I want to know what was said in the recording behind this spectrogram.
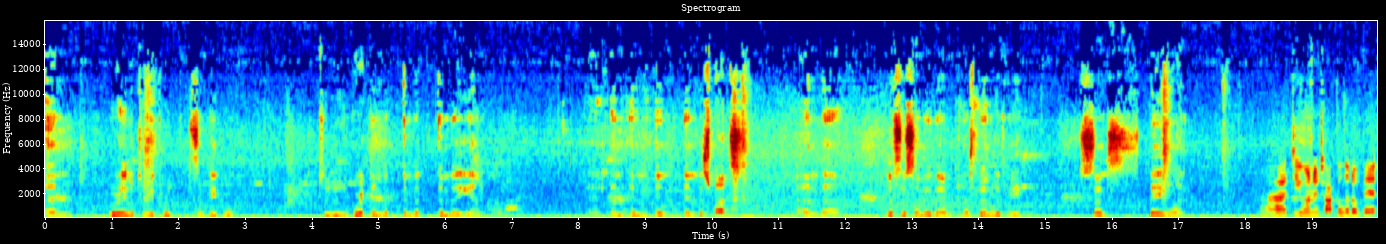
and we were able to recruit some people to work in the in the in the um, in, in, in, in the spots and uh, Mr. Sunny there has been with me since day one. Ah, do you want to talk a little bit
